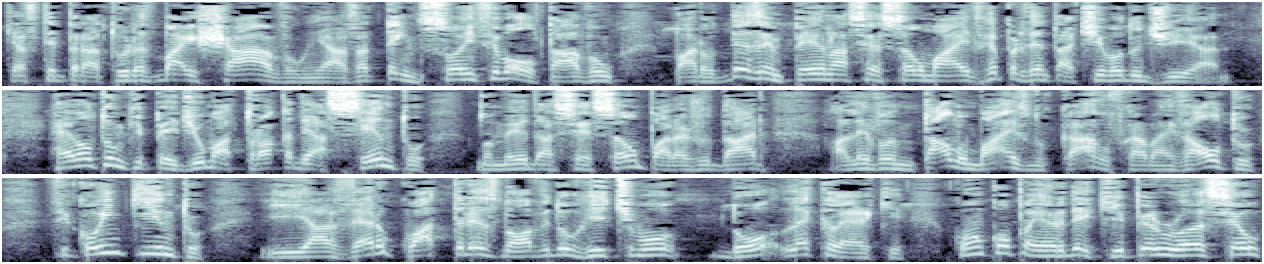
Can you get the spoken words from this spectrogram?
que as temperaturas baixavam e as atenções se voltavam para o desempenho na sessão mais representativa do dia. Hamilton, que pediu uma troca de assento no meio da sessão para ajudar a levantá-lo mais no carro, ficar mais alto, ficou em quinto e a 0,439 do ritmo do Leclerc, com o companheiro de equipe Russell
